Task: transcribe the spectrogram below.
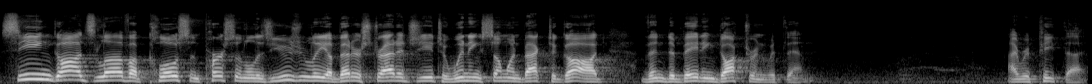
Seeing God's love up close and personal is usually a better strategy to winning someone back to God than debating doctrine with them. I repeat that.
